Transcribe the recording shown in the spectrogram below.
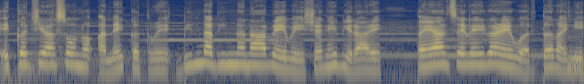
एकची असोन अनेकत्वे भिन्न भिन्न नावे वेशने निराळे. तयाचे वेगळे वर्तनही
